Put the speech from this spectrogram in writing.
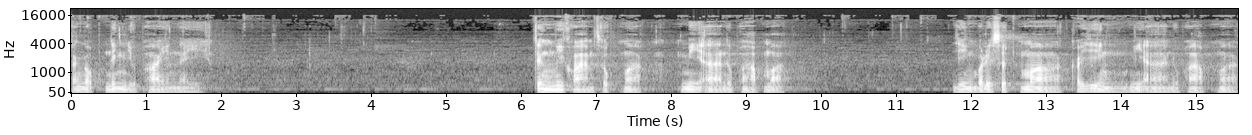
สงบนิ่งอยู่ภายใน จึงมีความสุขมาก มีอานุภาพมาก ยิ่งบริสุทธิ์มากก็ยิ่งมีอานุภาพมาก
